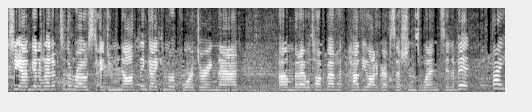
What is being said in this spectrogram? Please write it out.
So yeah, I'm gonna head up to the roast. I do not think I can record during that, um, but I will talk about how the autograph sessions went in a bit. Bye!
